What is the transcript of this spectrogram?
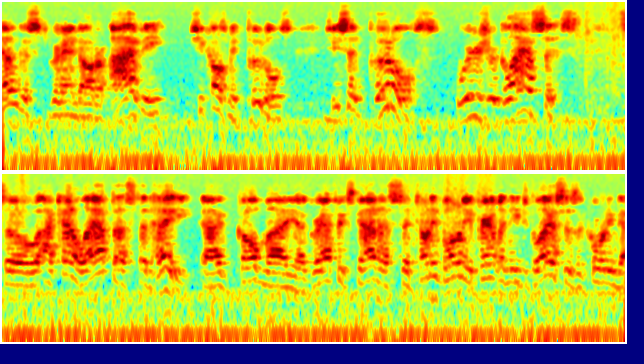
youngest granddaughter, Ivy, she calls me Poodles. She said, Poodles, where's your glasses? So I kind of laughed. I said, hey, I called my uh, graphics guy and I said, Tony Balony apparently needs glasses according to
